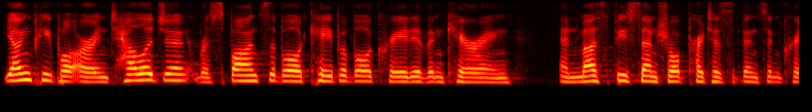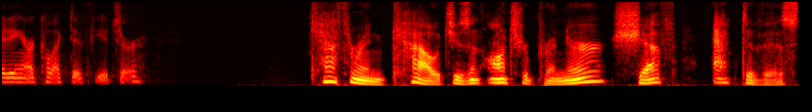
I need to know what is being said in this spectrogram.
young people are intelligent, responsible, capable, creative, and caring, and must be central participants in creating our collective future. Cathryn Couch is an entrepreneur, chef, activist,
